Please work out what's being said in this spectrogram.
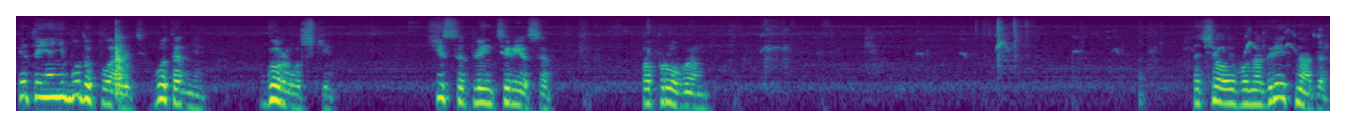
Это я не буду плавить. Вот они, горлышки. Чисто для интереса. Попробуем. Сначала его нагреть надо.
